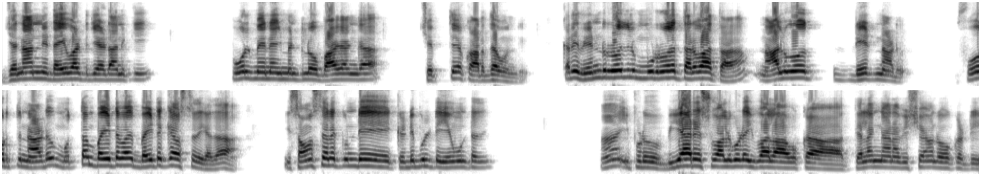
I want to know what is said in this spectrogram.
జనాన్ని డైవర్ట్ చేయడానికి పోల్ మేనేజ్మెంట్లో భాగంగా చెప్తే ఒక అర్థం ఉంది. కానీ రెండు రోజులు మూడు రోజుల తర్వాత నాలుగో డేట్ నాడు ఫోర్త్ నాడు మొత్తం బయట బయటకే వస్తుంది కదా. ఈ సంస్థలకు ఉండే క్రెడిబిలిటీ ఏముంటుంది? ఇప్పుడు బీఆర్ఎస్ వాళ్ళు కూడా ఇవాళ ఒక తెలంగాణ విషయంలో ఒకటి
